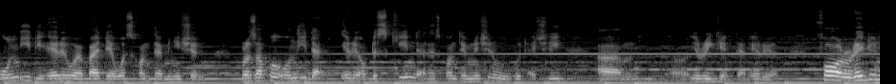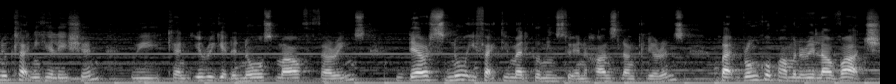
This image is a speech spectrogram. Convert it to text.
only the area whereby there was contamination. For example, only that area of the skin that has contamination, we would actually um, irrigate that area. For radionuclide inhalation, we can irrigate the nose, mouth, pharynx. There's no effective medical means to enhance lung clearance, but bronchopulmonary lavage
